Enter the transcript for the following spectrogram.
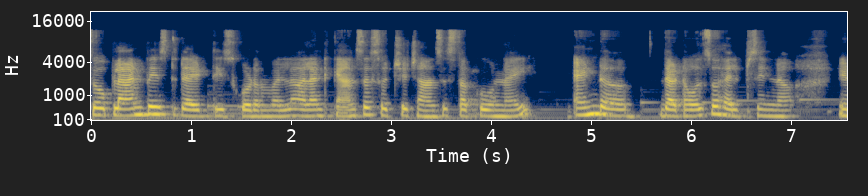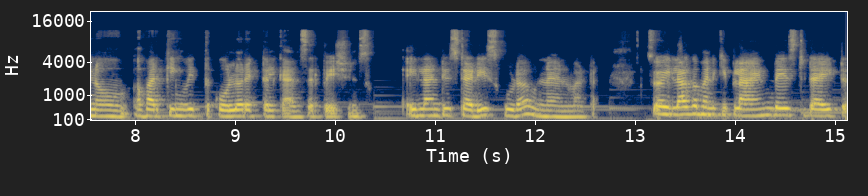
so plant based diet తీసుకోవడం వల్ల అలాంటి క్యాన్సర్స్ వచ్చే ఛాన్సెస్ తక్కువ ఉన్నాయి. And that also helps in you know working with colorectal cancer patients ఇలాంటి స్టడీస్ కూడా ఉన్నాయన్నమాట. సో ఇలాగ మనకి ప్లాంట్ బేస్డ్ డైట్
